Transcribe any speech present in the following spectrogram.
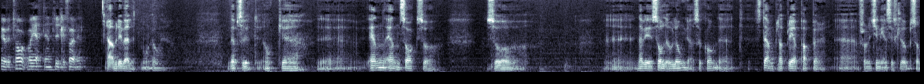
informationsövertag har gett en tydlig fördel? Ja, men det är väldigt många gånger. Absolut. Och eh, en, en sak så... så eh, när vi sålde Olunga så kom det ett stämplat brevpapper eh, från en kinesisk klubb som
